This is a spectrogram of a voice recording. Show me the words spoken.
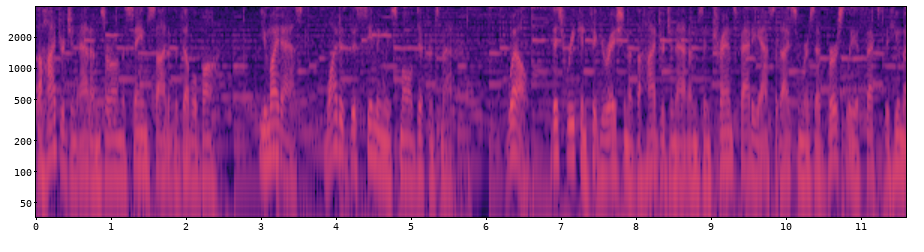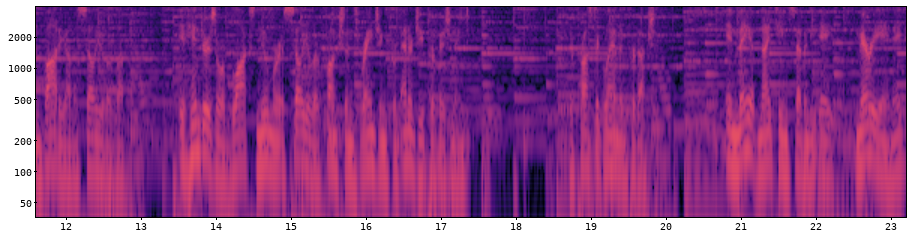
the hydrogen atoms are on the same side of the double bond. You might ask, why does this seemingly small difference matter? Well, this reconfiguration of the hydrogen atoms in trans fatty acid isomers adversely affects the human body on a cellular level. It hinders or blocks numerous cellular functions ranging from energy provisioning to prostaglandin production. In May of 1978, Mary Enig,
